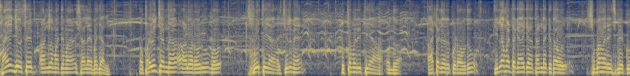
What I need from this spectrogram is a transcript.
ಸೈನ್ ಜೋಸೆಫ್ ಆಂಗ್ಲ ಮಾಧ್ಯಮ ಶಾಲೆ ಬಜಾಲ್. ಪ್ರವೀಣ್ ಚಂದ್ರ ಆಳ್ವರವರು ಸ್ಫೂರ್ತಿಯ ಚಿಲುಮೆ, ಉತ್ತಮ ರೀತಿಯ ಒಂದು ಆಟಗಾರರು ಕೂಡ ಹೌದು. ಜಿಲ್ಲಾ ಮಟ್ಟಕ್ಕೆ ಗಾಯಕನ ತಂಡಕ್ಕೆ ತಾವು ಶುಭ ಹಾರೈಸಬೇಕು.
